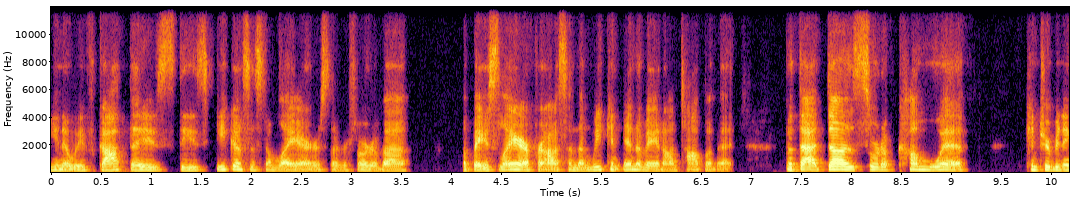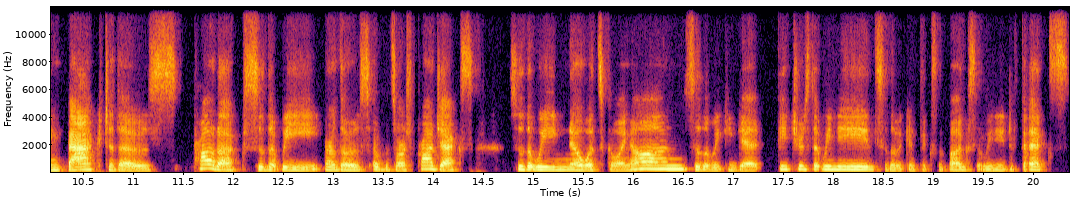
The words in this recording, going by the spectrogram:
you know, we've got these, these ecosystem layers that are sort of a, a base layer for us, and then we can innovate on top of it. But that does sort of come with contributing back to those products so that we, or those open source projects, so that we know what's going on, so that we can get features that we need, so that we can fix the bugs that we need to fix.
